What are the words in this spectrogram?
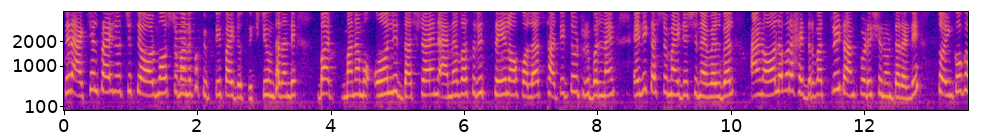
దీని యాక్చువల్ ప్రైస్ వచ్చేసి ఆల్మోస్ట్ మనకు ఫిఫ్టీ ఫైవ్ టు సిక్స్టీ ఉంటుందండి. బట్ మనము only Dasara and anniversary sale off వల్ల thirty two triple nine any customization available and all over Hyderabad free transportation ఉంటారండి సో ఇంకొక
